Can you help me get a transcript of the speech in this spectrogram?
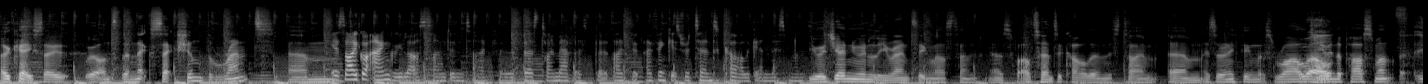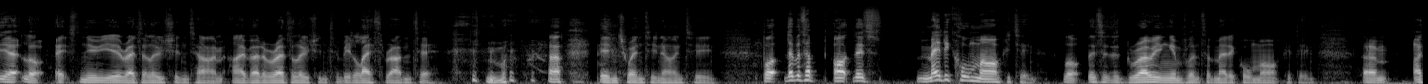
Okay, so we're on to the next section, the rant. Um, Yes, I got angry last time, didn't I, for the first time ever? But I, th- I think it's returned to Carl again this month. You were genuinely ranting last time. So I'll turn to Carl then this time. Um, is there anything that's riled Well- you in the past month? yeah, look, it's New Year resolution time. I've had a resolution to be less ranty in 2019. But there was a uh, this medical marketing. Look, this is a growing influence of medical marketing. Um, I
